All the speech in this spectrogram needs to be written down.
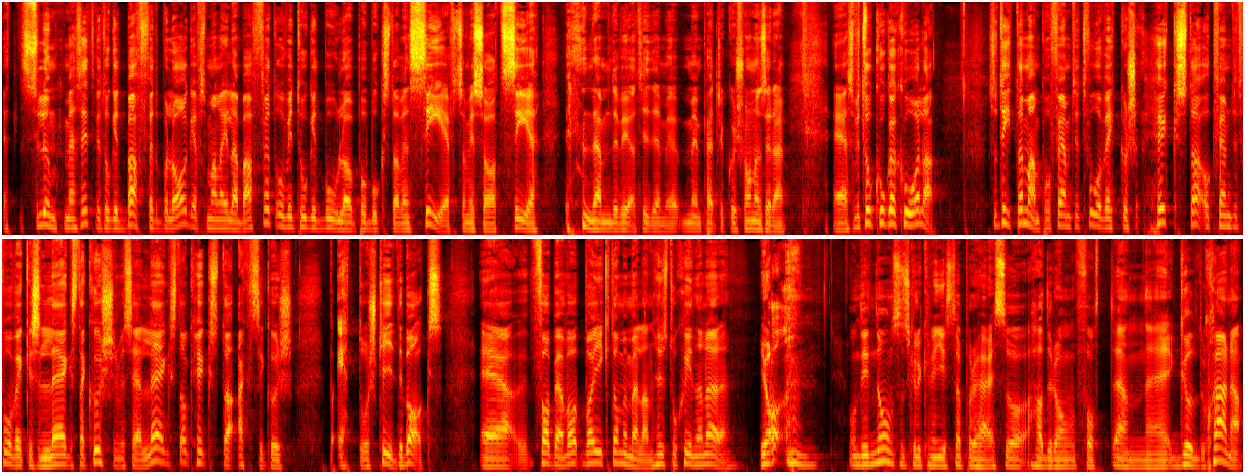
ett slumpmässigt, vi tog ett Buffett-bolag eftersom alla gillar Buffett och vi tog ett bolag på bokstaven C eftersom vi sa att C nämnde vi tidigare med, med Patrick O'Shaughnessy och. Eh, så vi tog Coca-Cola. Så tittar man på 52 veckors högsta och 52 veckors lägsta kurs, det vill säga lägsta och högsta aktiekurs på ett års tid tillbaks. Eh, Fabian, vad, vad gick de emellan? Hur stor skillnad är det? Ja, om det är någon som skulle kunna gissa på det här så hade de fått en eh, guldstjärna.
